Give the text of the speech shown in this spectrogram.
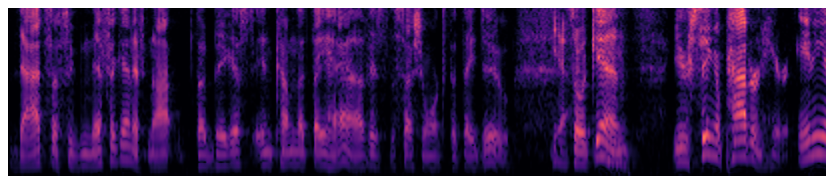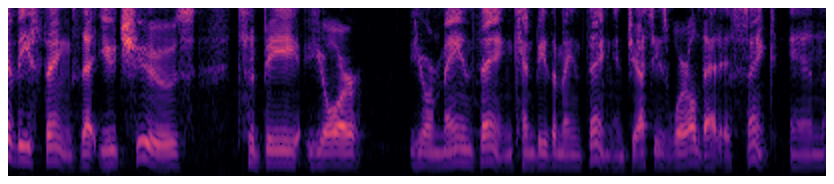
that's a significant, if not the biggest income that they have is the session work that they do. Yeah. So again, you're seeing a pattern here. Any of these things that you choose to be your your main thing can be the main thing. In Jesse's world, that is sync. In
